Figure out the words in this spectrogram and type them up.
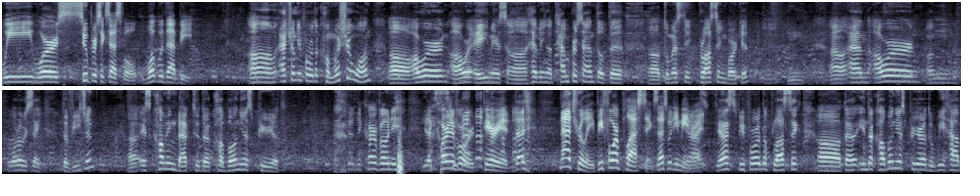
we were super successful. What would that be? Um, actually, for the commercial one, uh, our our aim is uh, having a 10% of the uh, domestic plastic market, mm. Uh, and our um, what do we say? The vision uh, is coming back to the Carbonious period. the carbon, yes. the carnivore period. That, naturally before plastics. That's what you mean, yes, right? Yes, before the plastic. Uh, the, in the Carbonious period, we have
